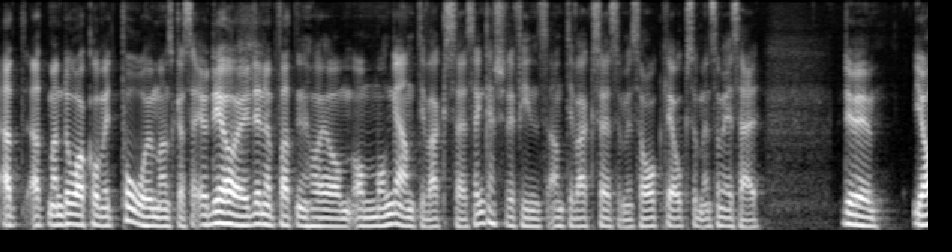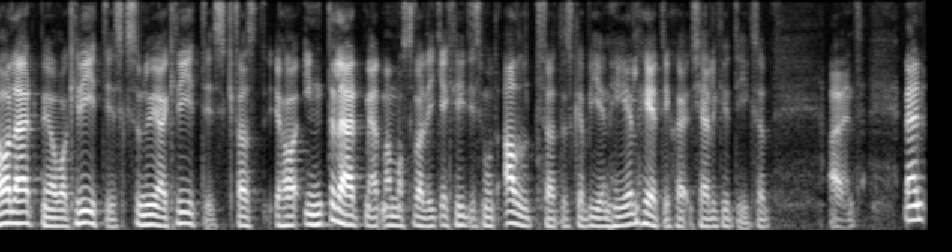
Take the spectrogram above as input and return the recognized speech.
att, att man då har kommit på hur man ska säga. Och det har jag, den uppfattningen har jag om, om många antivaxxare. Sen kanske det finns antivaxxare som är sakliga också, men som är så här. Du, jag har lärt mig att vara kritisk, så nu är jag kritisk. Fast jag har inte lärt mig att man måste vara lika kritisk mot allt för att det ska bli en helhet i källkritik. Så att, jag vet inte. Men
